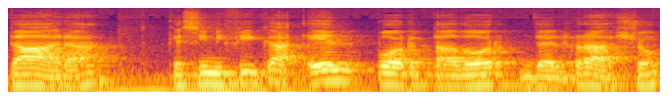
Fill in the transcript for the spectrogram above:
Dara, que significa el portador del rayo.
